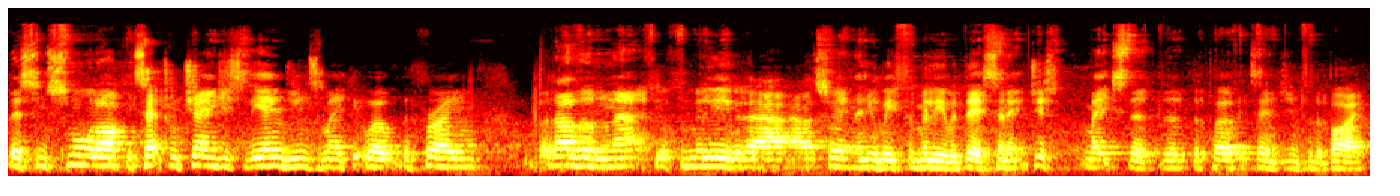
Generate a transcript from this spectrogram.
There's some small architectural changes to the engine to make it work with the frame. But other than that, if you're familiar with our, our twin, then you'll be familiar with this and it just makes the, the, the perfect engine for the bike.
